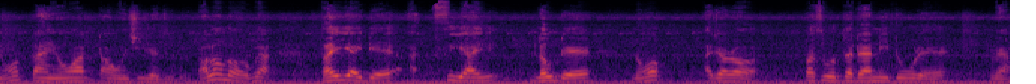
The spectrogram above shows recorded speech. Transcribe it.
နော်တန်ယုံကတာဝန်ရှိတဲ့သူတွေဘာလို့လဲဆိုတော့ကဘိုက်ရိုက်တယ် CI လုတ်တယ်နော်အဲကြတော့ password တက်တန်းနီတိုးတယ်ခင်ဗျာ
